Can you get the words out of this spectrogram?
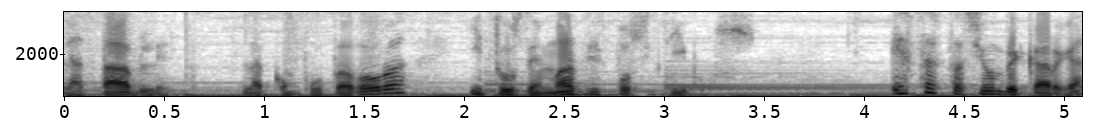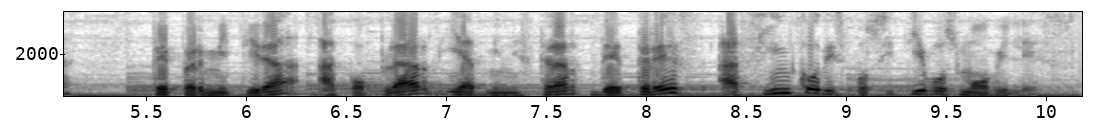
la tablet, la computadora y tus demás dispositivos. Esta estación de carga te permitirá acoplar y administrar de 3 a 5 dispositivos móviles.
